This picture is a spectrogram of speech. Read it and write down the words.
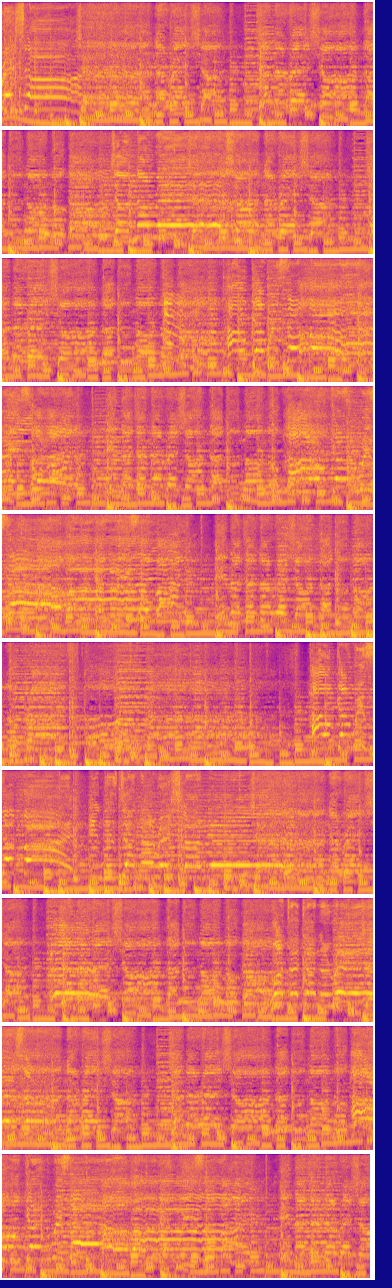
generation. Generation, generation that do not know God. Generation, generation, generation that do not know mm. God. How can we survive? How can we survive in a generation that do not know God? How can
